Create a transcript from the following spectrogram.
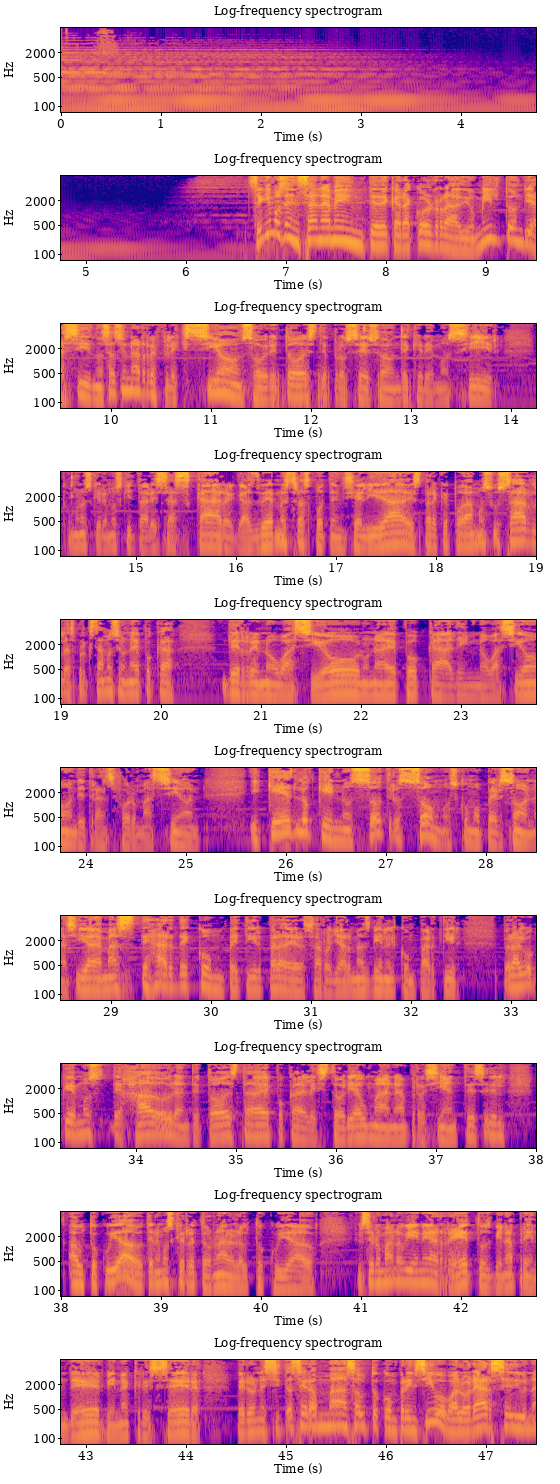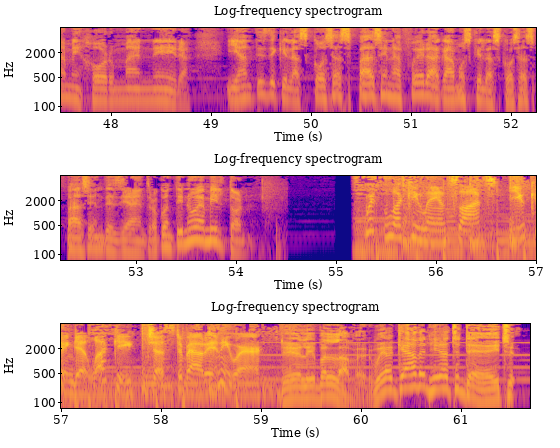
Seguimos en Sanamente de Caracol Radio. Milton de Asís nos hace una reflexión sobre todo este proceso a donde queremos ir cómo nos queremos quitar esas cargas, ver nuestras potencialidades para que podamos usarlas, porque estamos en una época de renovación, una época de innovación, de transformación. ¿Y qué es lo que nosotros somos como personas? Y además dejar de competir para desarrollar más bien el compartir. Pero algo que hemos dejado durante toda esta época de la historia humana reciente es el autocuidado. Tenemos que retornar al autocuidado. El ser humano viene a retos, viene a aprender, viene a crecer, pero necesita ser aún más autocomprensivo, valorarse de una mejor manera. Y antes de que las cosas pasen afuera, hagamos que las cosas pasen desde adentro. Continúe, Milton. With lucky landslots, you can get lucky just about anywhere. Dearly beloved, we are gathered here today to.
